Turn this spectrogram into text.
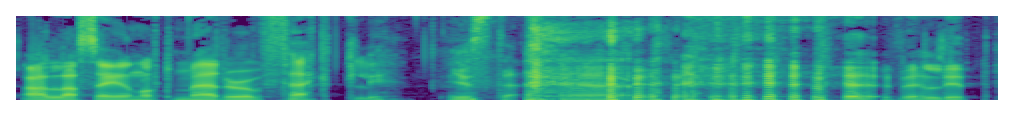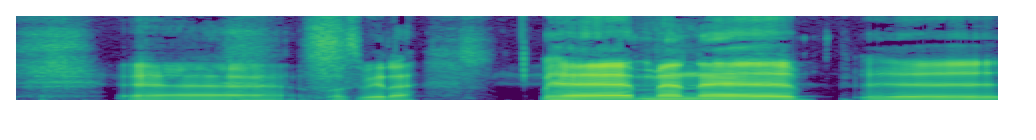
alla säger något matter of factly. Just det. Eh, väldigt, och så vidare. Eh, men eh, eh,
